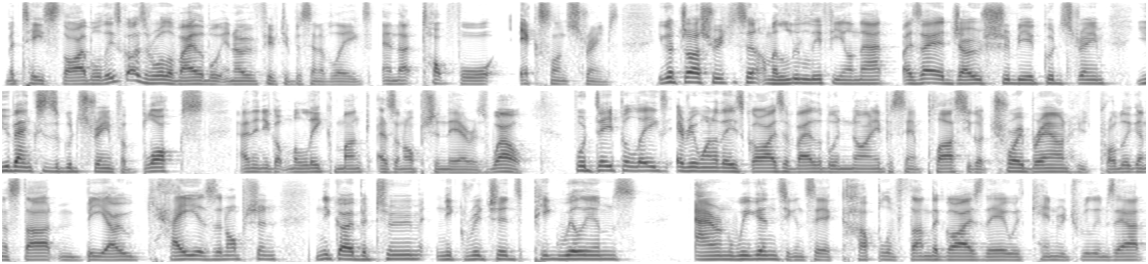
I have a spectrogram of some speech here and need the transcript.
Matisse Thybulle. These guys are all available in over 50% of leagues, and that top four, excellent streams. You got Josh Richardson, I'm a little iffy on that. Isaiah Joe should be a good stream. Eubanks is a good stream for blocks, and then you've got Malik Monk as an option there as well. For deeper leagues, every one of these guys available in 90% plus. You've got Troy Brown, who's probably going to start and be okay as an option. Nico Batum, Nick Richards, Pig Williams. Aaron Wiggins. You can see a couple of Thunder guys there with Kenrich Williams out.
